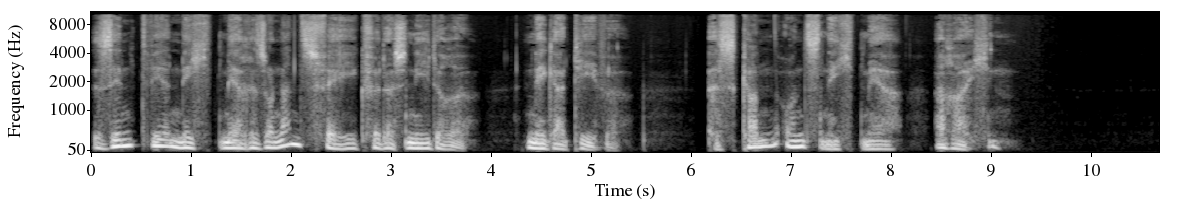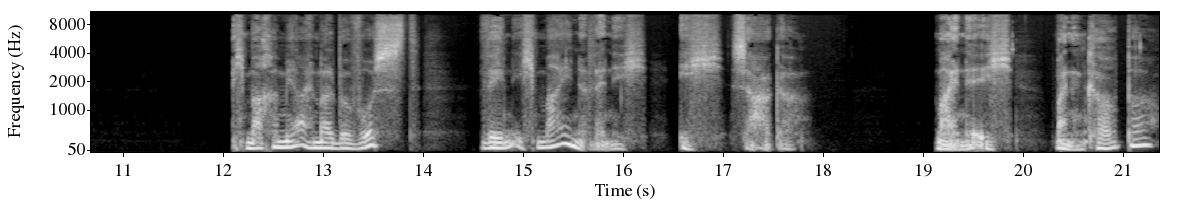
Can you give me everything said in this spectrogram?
sind wir nicht mehr resonanzfähig für das Niedere, Negative. Es kann uns nicht mehr erreichen. Ich mache mir einmal bewusst, wen ich meine, wenn ich ich sage. Meine ich meinen Körper,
